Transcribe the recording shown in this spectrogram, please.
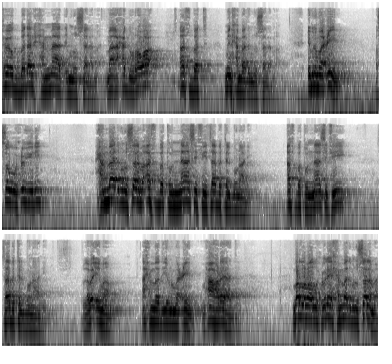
xoog badan xamaad ibnu salma ma axadu rawaa ahbat min xamaad ibnu salma ibnu maciin isagu wuxuu yidhi xamaad ibnu slm ahbat الnaasi fi haabit اlbunani ahbat الnaasi fi haabit اlbunani laba imaam axmed iyo ibnu maciin maxaa hadhay hadde mar labaad wuxuu leeyahy xamaad ibnu salma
